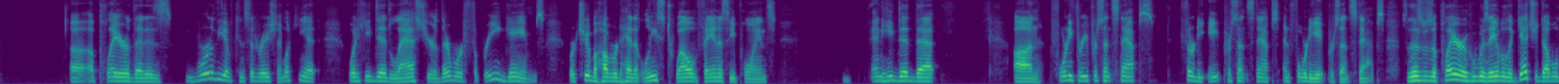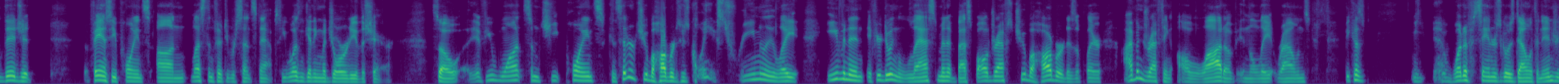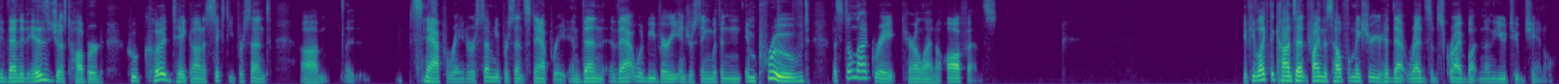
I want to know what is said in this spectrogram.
a, a player that is worthy of consideration. Looking at what he did last year, there were three games where Chuba Hubbard had at least 12 fantasy points, and he did that on 43% snaps, 38% snaps, and 48% snaps. So this was a player who was able to get you double digit fantasy points on less than 50% snaps. He wasn't getting majority of the share. So if you want some cheap points, consider Chuba Hubbard, who's going extremely late. Even in if you're doing last minute best ball drafts, Chuba Hubbard is a player I've been drafting a lot of in the late rounds because what if Sanders goes down with an injury? Then it is just Hubbard who could take on a 60% um, snap rate or a 70% snap rate. And then that would be very interesting with an improved, but still not great Carolina offense. If you like the content, find this helpful, make sure you hit that red subscribe button on the YouTube channel.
